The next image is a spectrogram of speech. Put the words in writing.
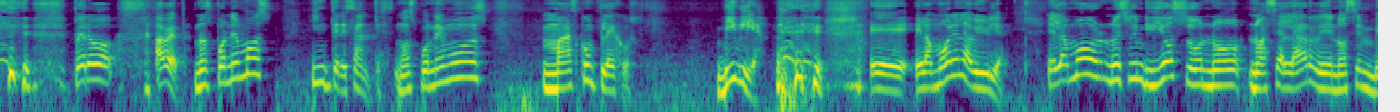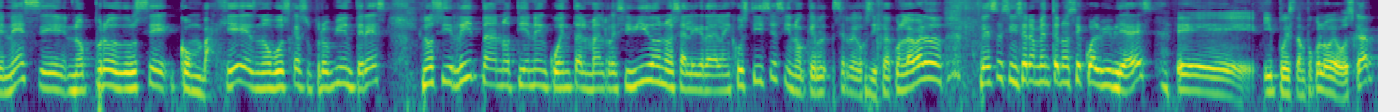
Pero, a ver, nos ponemos interesantes, nos ponemos más complejos. Biblia. Eh, el amor en la Biblia. El amor no es envidioso, no, no hace alarde, no se envenece, no produce con bajez, no busca su propio interés, no se irrita, no tiene en cuenta el mal recibido, no se alegra de la injusticia, sino que se regocija con la verdad. Eso sinceramente no sé cuál Biblia es eh, y pues tampoco lo voy a buscar,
